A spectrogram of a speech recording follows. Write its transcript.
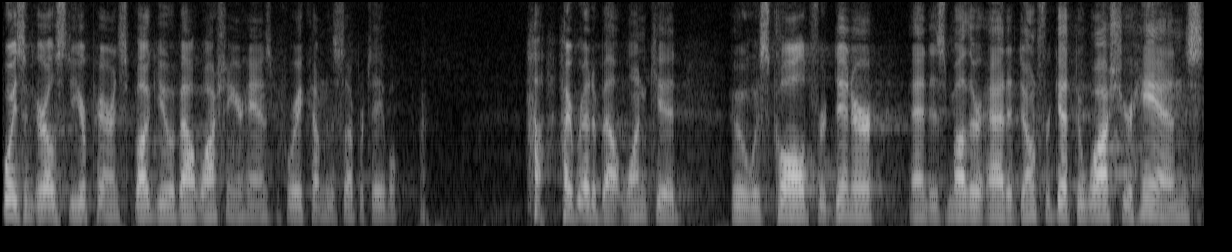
Boys and girls, do your parents bug you about washing your hands before you come to the supper table? I read about one kid who was called for dinner, and his mother added, Don't forget to wash your hands.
